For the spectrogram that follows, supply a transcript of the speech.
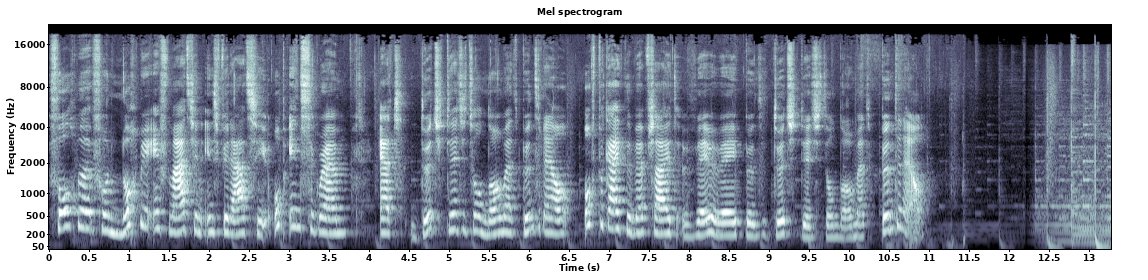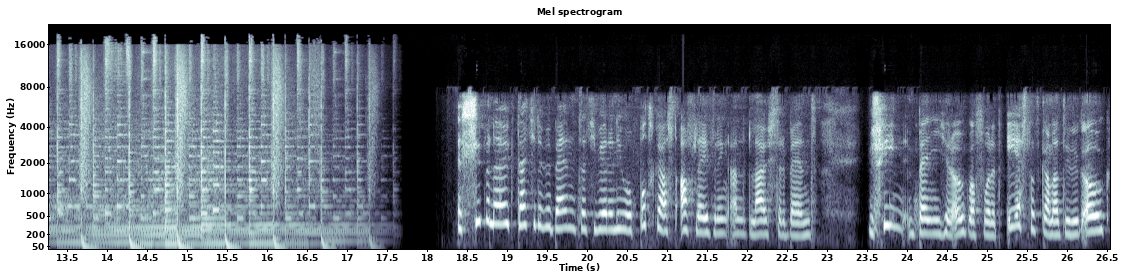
Volg me voor nog meer informatie en inspiratie op Instagram at dutchdigitalnomad.nl of bekijk de website www.dutchdigitalnomad.nl. Superleuk dat je er weer bent, dat je weer een nieuwe podcast aflevering aan het luisteren bent. Misschien ben je hier ook wel voor het eerst, dat kan natuurlijk ook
